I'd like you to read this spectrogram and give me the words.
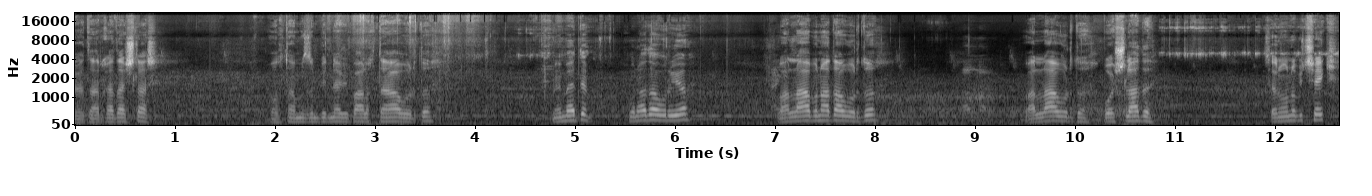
Evet arkadaşlar. Oltamızın birine bir balık daha vurdu. Mehmet'im buna da vuruyor. Vallahi buna da vurdu. Vallahi vurdu. Boşladı. Sen onu bir çek.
